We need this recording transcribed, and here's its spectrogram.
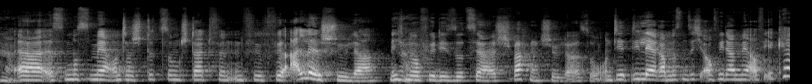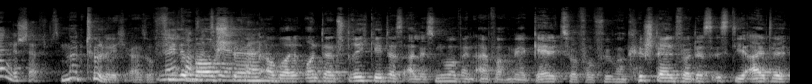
Ja. Äh, es muss mehr Unterstützung stattfinden für, für alle Schüler, nicht ja. nur für die sozial schwachen Schüler. So. Und die, die Lehrer müssen sich auch wieder mehr auf ihr Kerngeschäft. Natürlich, also viele Baustellen, können. aber unterm Strich geht das alles nur, wenn einfach mehr Geld zur Verfügung gestellt wird. Das ist die alte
